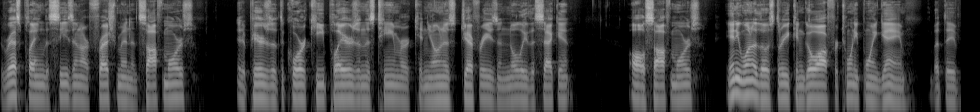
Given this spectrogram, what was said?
The rest playing the season are freshmen and sophomores. It appears that the core key players in this team are Quinones, Jeffries, and Nolley II, all sophomores. Any one of those three can go off for 20 point game, but they've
